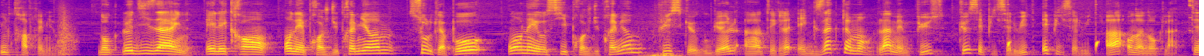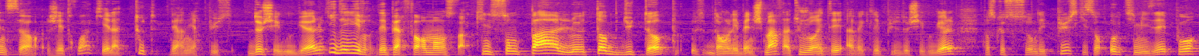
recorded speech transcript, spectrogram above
ultra premium. Donc le design et l'écran, on est proche du premium. Sous le capot, on est aussi proche du premium puisque Google a intégré exactement la même puce que ses Pixel 8 et Pixel 8a. On a donc la Tensor G3 qui est la toute dernière puce de chez Google qui délivre des performances qui ne sont pas le top du top dans les benchmarks. A toujours été avec les puces de chez Google parce que ce sont des puces qui sont optimisées pour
